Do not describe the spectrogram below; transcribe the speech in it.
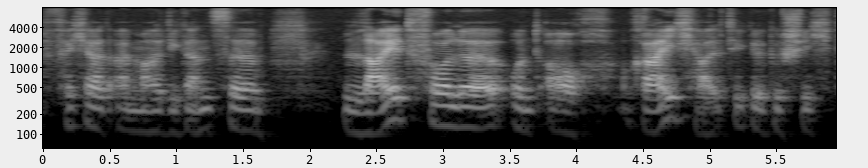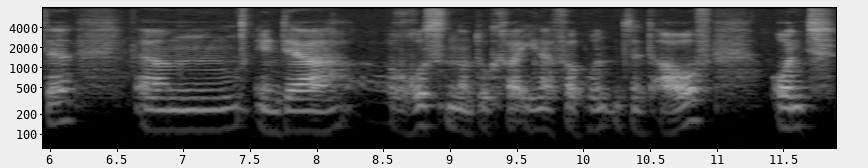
fächert einmal die ganze leidvolle und auch reichhaltige Geschichte, ähm, in der Russen und Ukrainer verbunden sind, auf und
